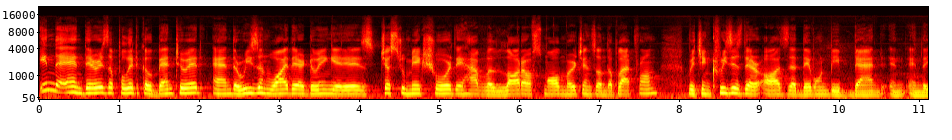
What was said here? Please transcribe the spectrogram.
in the end, there is a political bent to it, and the reason why they're doing it is just to make sure they have a lot of small merchants on the platform, which increases their odds that they won't be banned in, in the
